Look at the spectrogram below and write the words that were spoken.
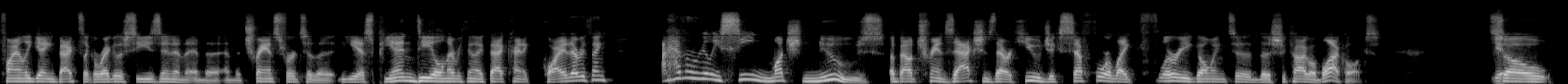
finally getting back to like a regular season and the and the, and the transfer to the, the ESPN deal and everything like that kind of quiet everything. I haven't really seen much news about transactions that are huge, except for like Fleury going to the Chicago Blackhawks. Yeah. So,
